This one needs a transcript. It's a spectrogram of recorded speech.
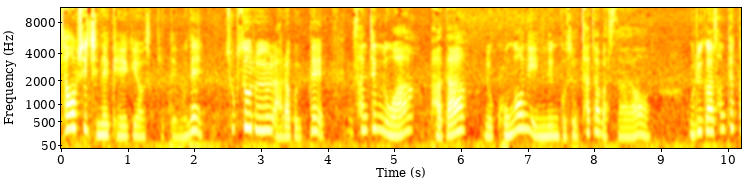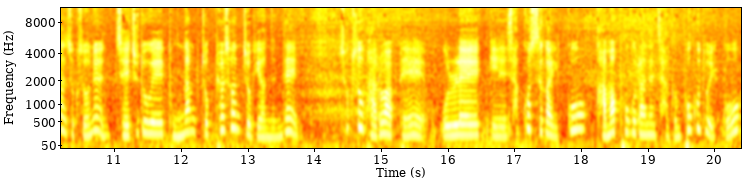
차 없이 지낼 계획이었기 때문에 숙소를 알아볼 때 산책로와 바다 그리고 공원이 있는 곳을 찾아봤어요. 우리가 선택한 숙소는 제주도의 동남쪽 표선 쪽이었는데 숙소 바로 앞에 올레길 4코스가 있고 가마포구라는 작은 포구도 있고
